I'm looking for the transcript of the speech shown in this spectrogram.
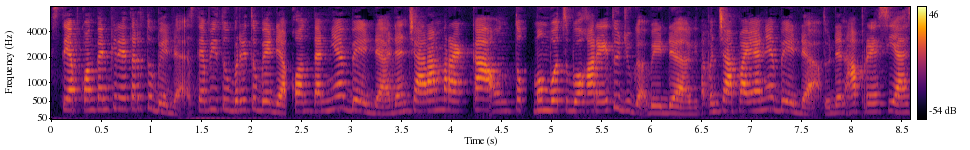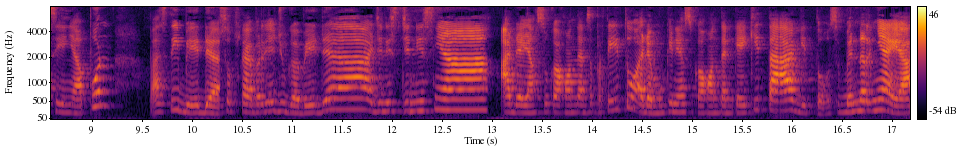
setiap konten creator itu beda, setiap youtuber itu beda, kontennya beda, dan cara mereka untuk membuat sebuah karya itu juga beda, gitu. pencapaiannya beda, gitu. dan apresiasinya pun pasti beda. Subscribernya juga beda, jenis-jenisnya. Ada yang suka konten seperti itu, ada mungkin yang suka konten kayak kita gitu. Sebenarnya ya,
